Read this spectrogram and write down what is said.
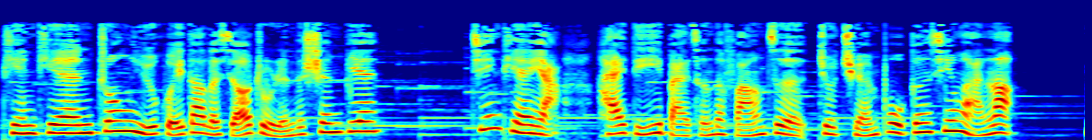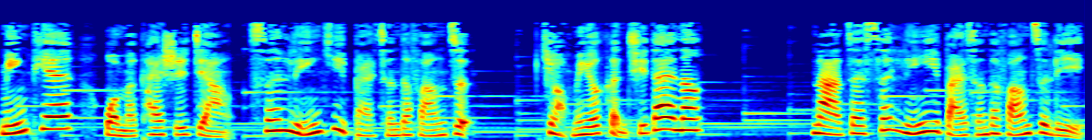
天天终于回到了小主人的身边。今天呀，海底一百层的房子就全部更新完了。明天我们开始讲森林一百层的房子，有没有很期待呢？那在森林一百层的房子里，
